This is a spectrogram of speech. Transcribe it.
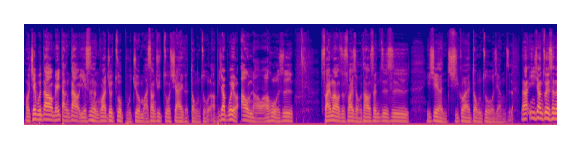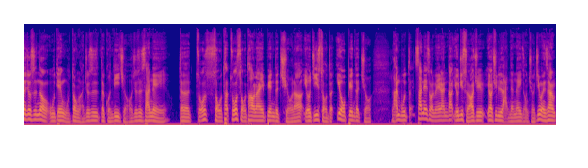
哦接不到没挡到也是很快就做补救，马上去做下一个动作了，比较不会有懊恼啊，或者是。摔帽子、摔手套，甚至是一些很奇怪的动作，这样子。那印象最深的就是那种五点五洞啊，就是的滚地球，就是三垒的左手套、左手套那一边的球，然后游击手的右边的球拦不，三垒手没拦到，游击手要去要去拦的那一种球，基本上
